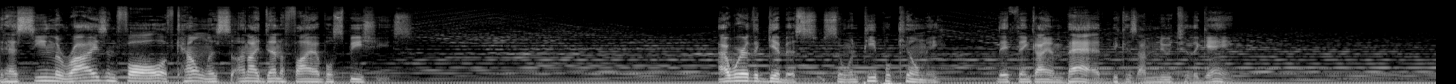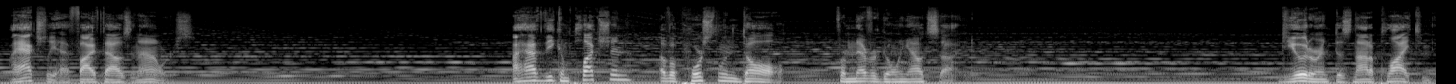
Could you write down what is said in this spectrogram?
It has seen the rise and fall of countless unidentifiable species. I wear the Gibus, so when people kill me, they think I am bad because I'm new to the game. I actually have 5,000 hours. I have the complexion of a porcelain doll from never going outside. Deodorant does not apply to me.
